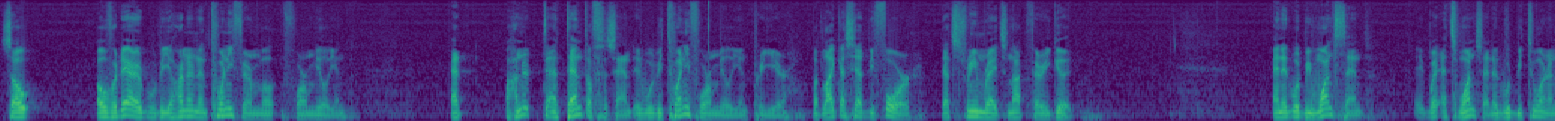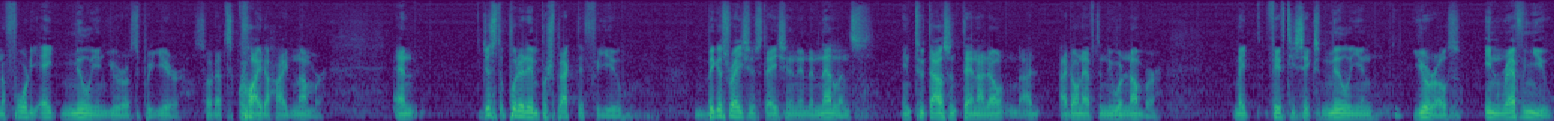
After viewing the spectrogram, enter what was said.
So over there, it would be 124 million. A tenth of a cent, it would be 24 million per year. But like I said before, that stream rate's not very good. And it would be one cent. It's one cent. It would be 248 million euros per year. So that's quite a high number. And just to put it in perspective for you, the biggest radio station in the Netherlands in 2010, I don't, I, I don't have the newer number, made 56 million euros in revenue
